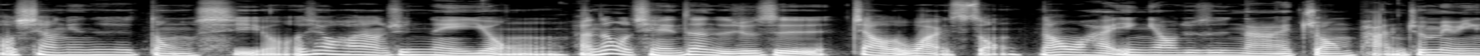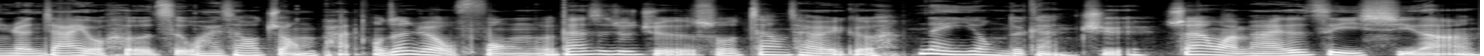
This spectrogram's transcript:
好想念这些东西哦，而且我好想去内用。反正我前一阵子就是叫了外送，然后我还硬要就是拿来装盘，就明明人家有盒子，我还是要装盘。我真的觉得我疯了，但是就觉得说这样才有一个 内用的感觉。虽然碗盘还是自己洗啦，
